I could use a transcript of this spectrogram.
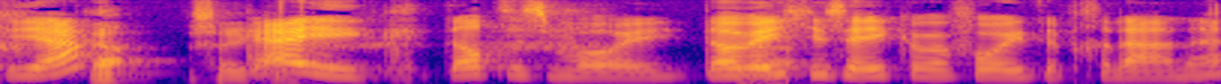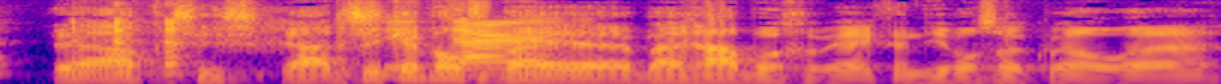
Ja? Ja, zeker. Kijk, dat is mooi. Dan Ja. weet je zeker waarvoor je het hebt gedaan, hè? Ja, precies. Ja, dus ik heb altijd bij, eh, bij Rabo gewerkt en die was ook wel... eh,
